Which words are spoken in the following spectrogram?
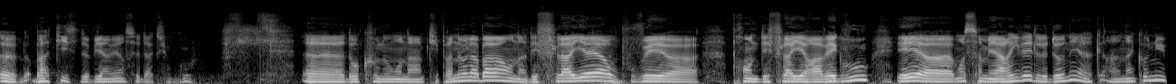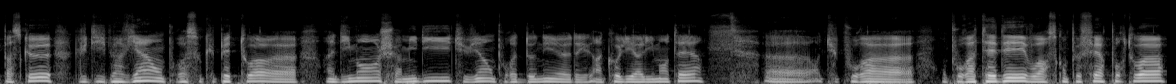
baptiste de bienveillance et d'action. Euh, donc nous, on a un petit panneau là-bas, on a des flyers, vous pouvez euh, prendre des flyers avec vous. Et euh, moi, ça m'est arrivé de le donner à un inconnu parce que lui dit, ben viens, on pourra s'occuper de toi un dimanche à midi, tu viens, on pourra te donner un collier alimentaire. tu pourras, on pourra t'aider, voir ce qu'on peut faire pour toi.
